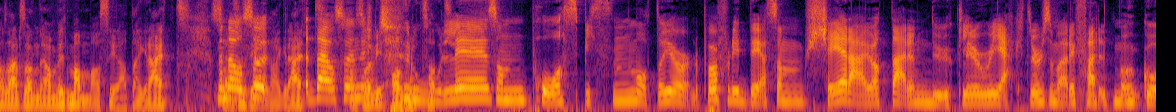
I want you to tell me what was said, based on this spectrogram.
og så er det sånn Ja, hvis mamma sier at det er greit, så Men det er syns jeg det er greit. det er også en også, og utrolig sånn på spissen måte å gjøre det på, fordi det som skjer, er jo at det er en nuclear reactor som er i ferd med å gå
